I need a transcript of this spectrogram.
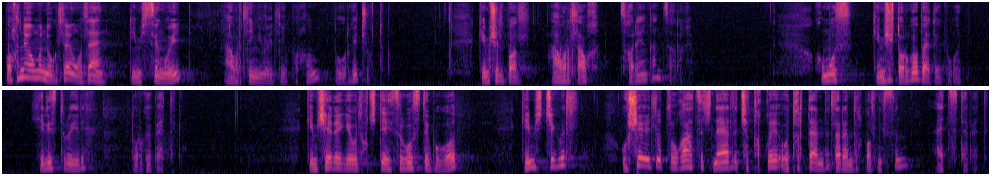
Бурхны өмнө нүглэн улаан гимшсэн үед авралын ивэлийг бурхан дүүргэж өгдөг. Гимшил бол аврал авах цорын ганц арга юм. Хүмүүс гимших дургүй байдаг бөгөөд Христ рүү ирэх дургүй байдаг. Гимшээрээ гэвэл хүчтэй эсэргүүцдэг бөгөөд гимшчихвэл өшөө илүү зугаацж найрлаж чадахгүй удгартай амьдралаар амьдрах болно гэсэн айцтай байдаг.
